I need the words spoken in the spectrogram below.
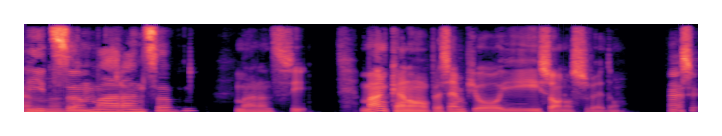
Beats, Marantz. Marantz, sì. Mancano per esempio i Sonos, vedo. Eh sì.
